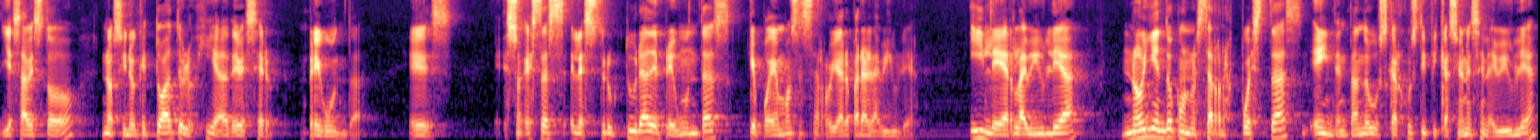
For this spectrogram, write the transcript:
ya sabes todo. No, sino que toda teología debe ser pregunta. Es, esta es la estructura de preguntas que podemos desarrollar para la Biblia. Y leer la Biblia no yendo con nuestras respuestas e intentando buscar justificaciones en la Biblia,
